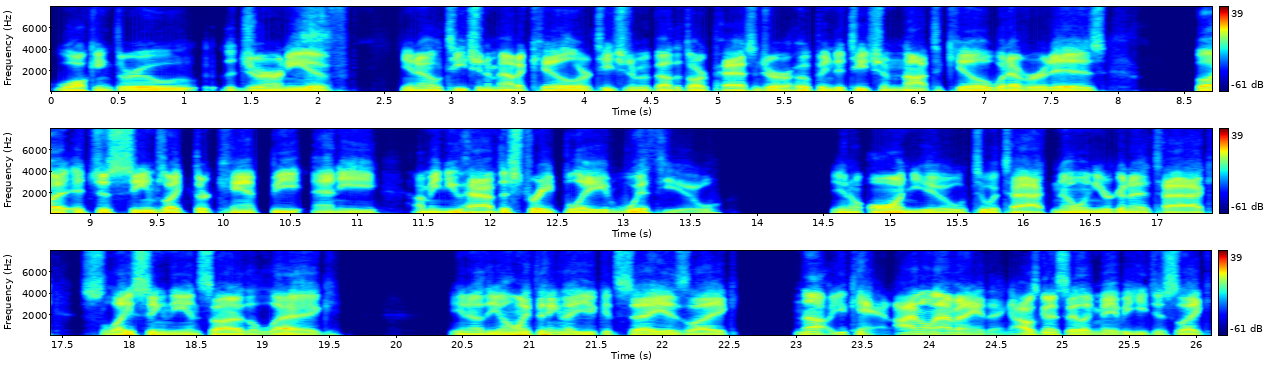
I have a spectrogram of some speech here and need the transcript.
walking through the journey of you know teaching him how to kill or teaching him about the dark passenger or hoping to teach him not to kill whatever it is but it just seems like there can't be any i mean you have the straight blade with you you know on you to attack knowing you're going to attack slicing the inside of the leg. You know the only thing that you could say is like no you can't. I don't have anything. I was going to say like maybe he just like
